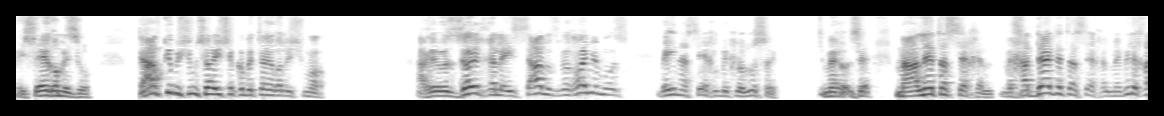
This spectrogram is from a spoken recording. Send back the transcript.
וישארו מזו, דווקא משום שאישקו בתוירו לשמו. הרי הוא זויכל לאיסלוס ורוימימוס בין השכל בכלולוסי. זאת אומרת, זה מעלה את השכל, מחדד את השכל, מביא לך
